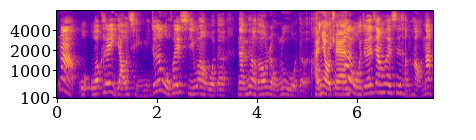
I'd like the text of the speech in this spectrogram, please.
那我我可以邀请你，就是我会希望我的男朋友都融入我的朋友圈。对，我觉得这样会是很好。那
